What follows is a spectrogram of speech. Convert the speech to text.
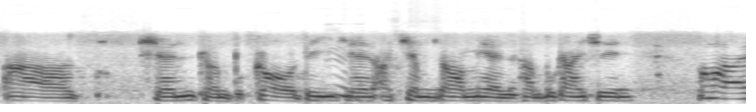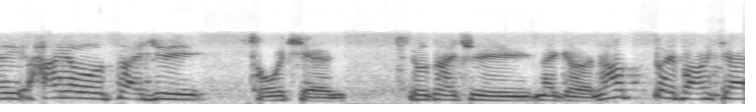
啊，钱可能不够，第一天啊见不到面，很不甘心，后来他又再去筹钱。又再去那个，然后对方现在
